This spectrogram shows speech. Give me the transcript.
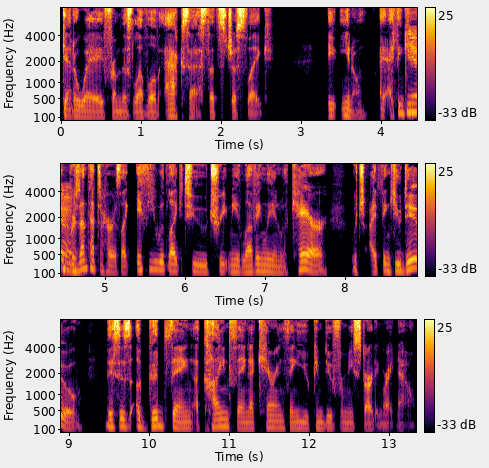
get away from this level of access. That's just like it, you know, I, I think you yeah. can present that to her as like, if you would like to treat me lovingly and with care, which I think you do, this is a good thing, a kind thing, a caring thing you can do for me starting right now.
